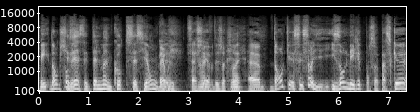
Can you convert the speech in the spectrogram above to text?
Mais donc, C'est vrai, c'est tellement une courte session. que- ben oui, ça achève Ouais. déjà. Ouais. Euh, donc, c'est ça, ils, ils ont le mérite pour ça. Parce que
